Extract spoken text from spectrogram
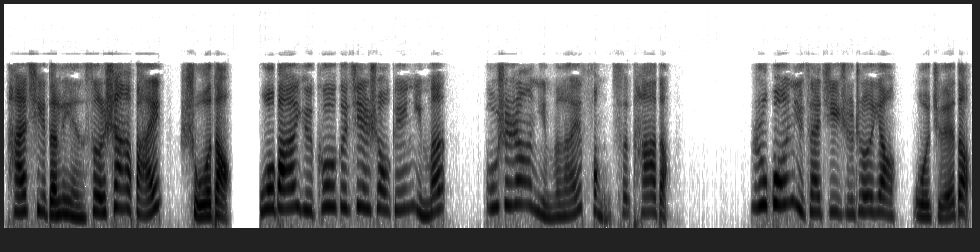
她气得脸色煞白，说道：“我把雨哥哥介绍给你们，不是让你们来讽刺他的。如果你再继续这样，我觉得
